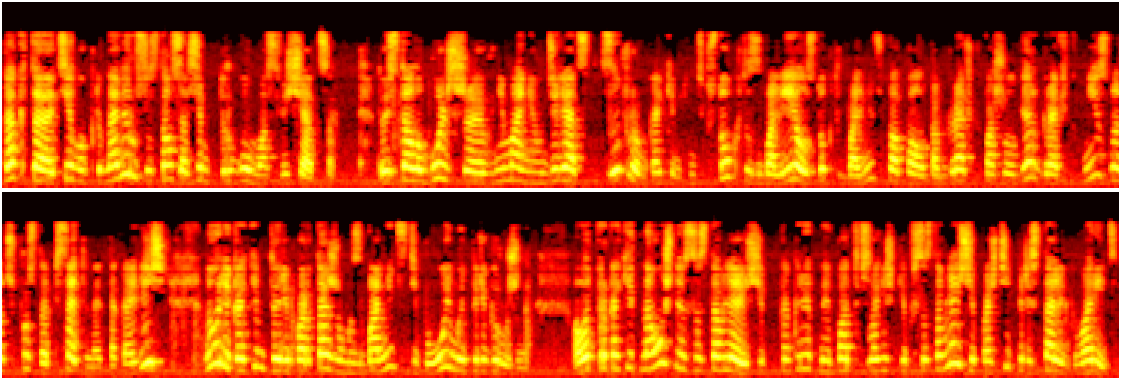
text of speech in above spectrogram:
как-то тема коронавируса стала совсем по-другому освещаться. То есть стало больше внимания уделяться цифрам каким-то, типа, столько-то заболело, столько-то в больницу попало, там график пошел вверх, график вниз, ну это же просто описательная такая вещь, ну или каким-то репортажем из больницы, типа, ой, мы перегружены. А вот про какие-то научные составляющие, конкретные патофизиологические составляющие почти перестали говорить.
